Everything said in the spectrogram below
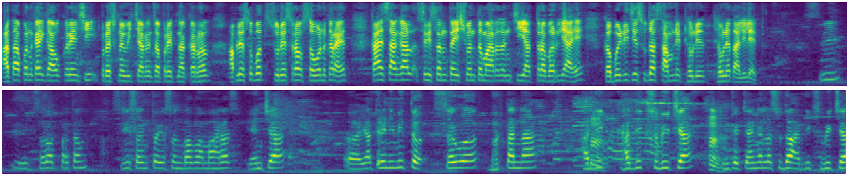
आता आपण काही गावकऱ्यांशी प्रश्न विचारण्याचा प्रयत्न करणार आपल्यासोबत सुरेशराव सवणकर आहेत. काय सांगाल श्री संत यशवंत महाराजांची यात्रा भरली आहे? कबड्डीचे सुद्धा सामने ठेवले ठेवण्यात आलेले आहेत. श्री सर्वात प्रथम श्री संत यशवंत बाबा महाराज यांच्या यात्रेनिमित्त सर्व भक्तांना हार्दिक हार्दिक शुभेच्छा. तुमच्या चॅनलला सुद्धा हार्दिक शुभेच्छा.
